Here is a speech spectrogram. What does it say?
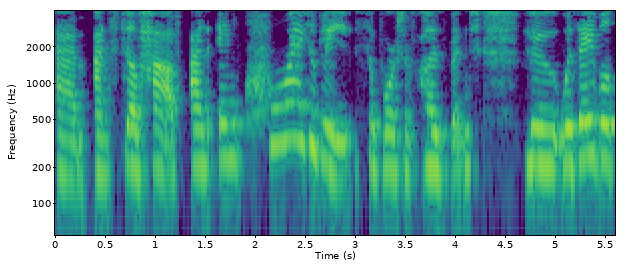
um, and still have an incredibly supportive husband who was able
